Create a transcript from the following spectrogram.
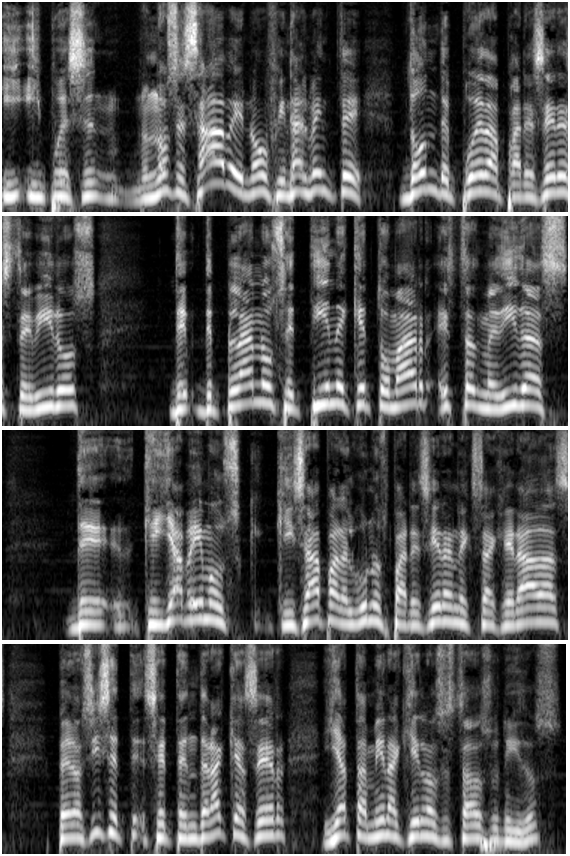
Y, pues no se sabe, ¿no? Finalmente, dónde puede aparecer este virus. De, de plano se tiene que tomar estas medidas de que ya vemos, quizá para algunos parecieran exageradas, pero así se, se tendrá que hacer ya también aquí en los Estados Unidos.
